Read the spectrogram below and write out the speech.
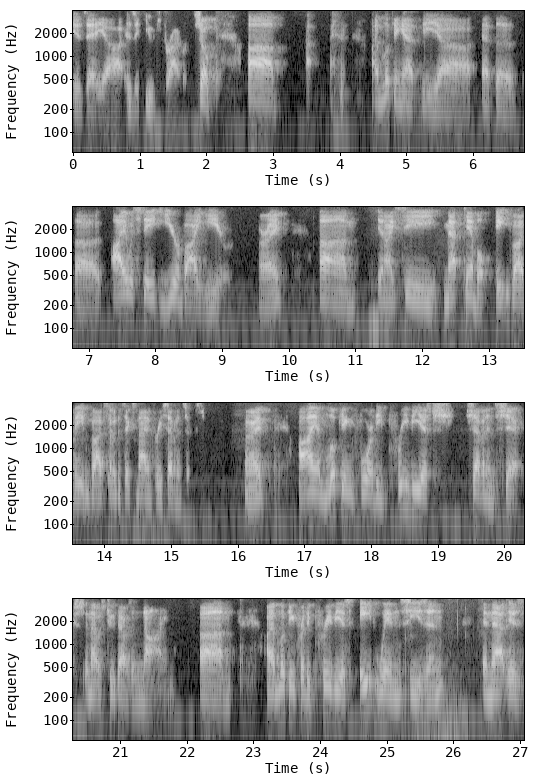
is a uh, is a huge driver. So uh, I'm looking at the uh, at the uh, Iowa State year by year. All right. Um, and I see Matt Campbell, eight and five, eight and five, seven and six, nine and three, seven and six. All right. I am looking for the previous seven and six, and that was 2009. Um, I'm looking for the previous eight win season, and that is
